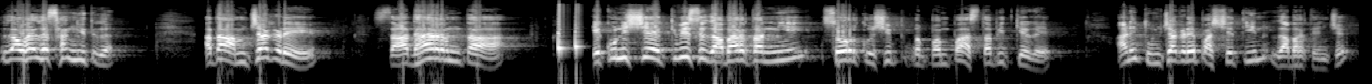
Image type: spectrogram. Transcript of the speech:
लावायला सांगितलं. आता आमच्याकडे साधारणतः एकोणीसशे एकवीस लाभार्थ्यांनी सौर कृषी प- पंप स्थापित केले. आणि तुमच्याकडे पाचशे तीन लाभार्थ्यांचे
